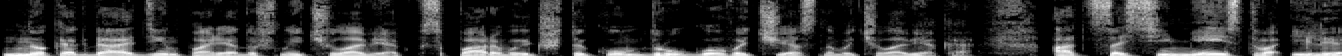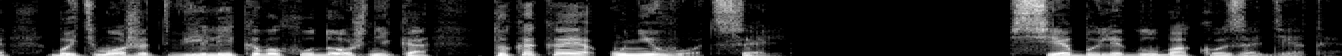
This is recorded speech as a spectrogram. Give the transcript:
Но когда один порядочный человек вспарывает штыком другого честного человека, отца семейства или, быть может, великого художника, то какая у него цель? Все были глубоко задеты.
